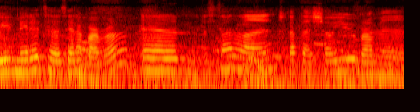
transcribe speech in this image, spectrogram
We've made it to Santa Barbara and this is our lunch. Got the shoyu ramen.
